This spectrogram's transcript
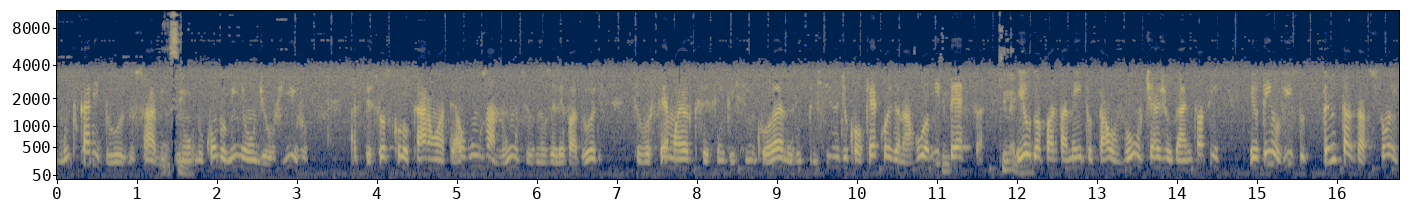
muito caridoso, sabe? No, no, condomínio onde eu vivo, as pessoas colocaram até alguns anúncios nos elevadores. Se você é maior que 65 anos e precisa de qualquer coisa na rua, me que, peça. Que eu do apartamento tal vou te ajudar. Então, assim, eu tenho visto tantas ações,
